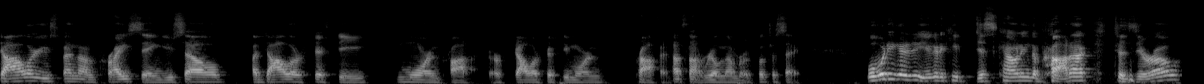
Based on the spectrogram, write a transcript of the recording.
dollar you spend on pricing, you sell a dollar fifty more in product or dollar fifty more in profit. That's not real numbers. Let's just say. Well, what are you going to do? You're going to keep discounting the product to zero?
